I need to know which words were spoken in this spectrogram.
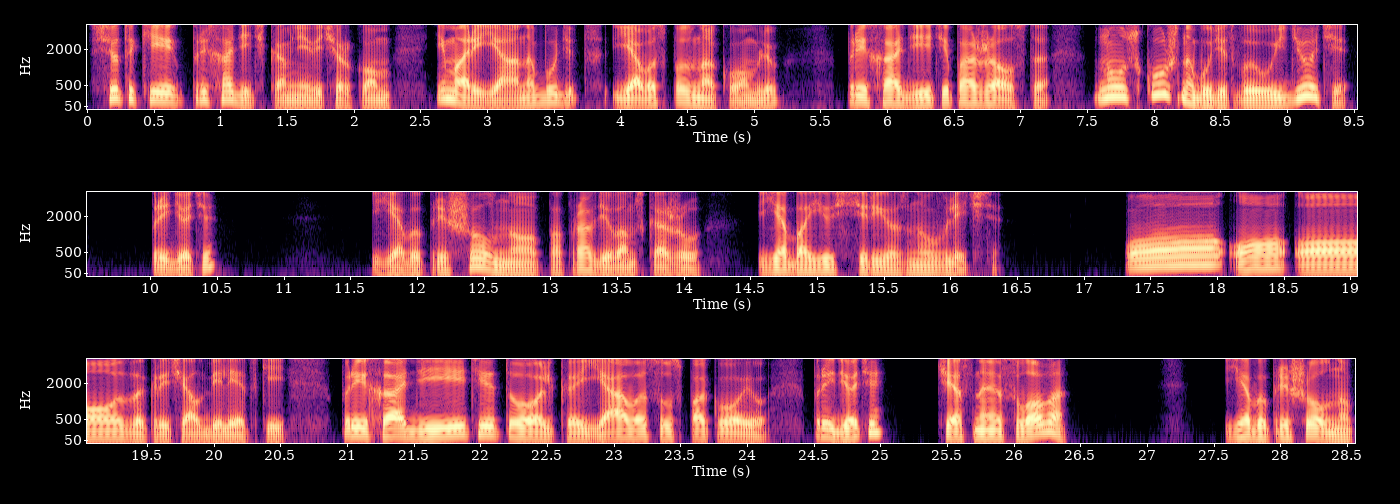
«Все-таки приходите ко мне вечерком, и Марьяна будет, я вас познакомлю. Приходите, пожалуйста. Ну, скучно будет, вы уйдете. Придете? Я бы пришел, но, по правде вам скажу, я боюсь серьезно увлечься. «О-о-о!» — закричал Белецкий. «Приходите только, я вас успокою. Придете? Честное слово?» «Я бы пришел, но,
